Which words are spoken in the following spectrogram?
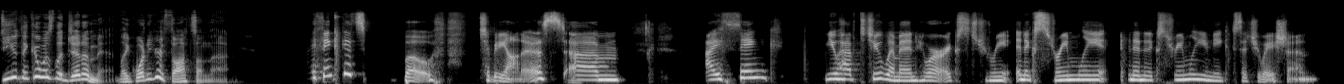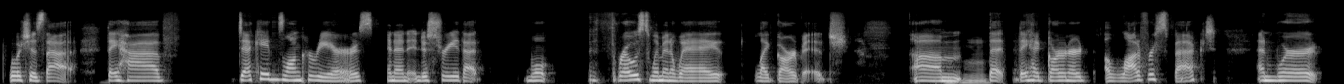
do you think it was legitimate? Like, what are your thoughts on that? I think it's both, to be honest. Um, I think you have two women who are extreme in extremely in an extremely unique situation, which is that they have decades long careers in an industry that won't throws women away like garbage. Um, mm-hmm. That they had garnered a lot of respect and were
